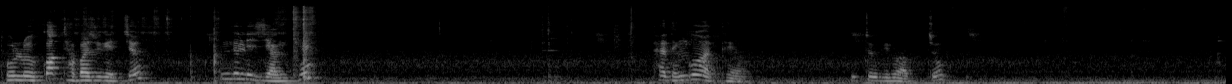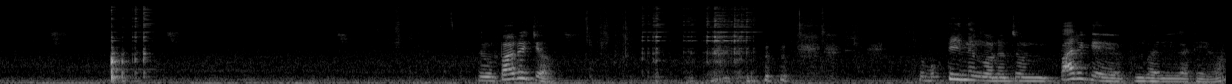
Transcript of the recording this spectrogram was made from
돌로 꽉 잡아주겠죠? 흔들리지 않게? 다 된 것 같아요 이쪽으로 앞쪽 너무 빠르죠? 목대 있는 거는 좀 빠르게 분갈이가 돼요.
